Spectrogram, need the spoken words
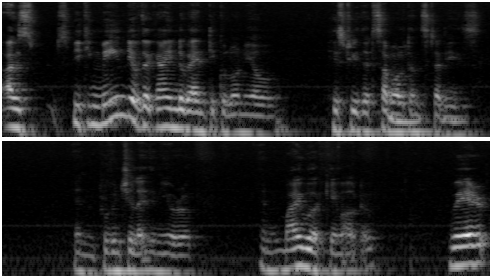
I was speaking mainly of the kind of anti colonial history that subaltern Mm. studies and Provincializing Europe, and my work came out of, where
